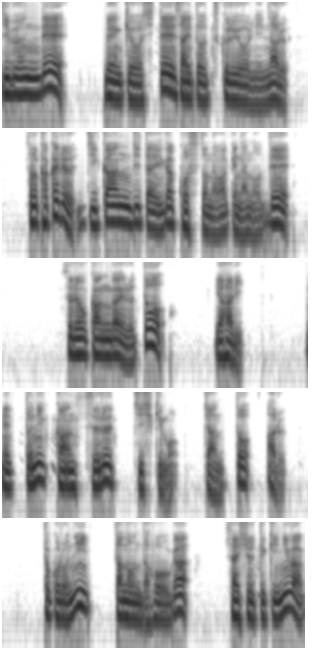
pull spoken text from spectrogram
自分で勉強してサイトを作るようになる。そのかかる時間自体がコストなわけなので、それを考えると、やはりネットに関する知識もちゃんとあるところに頼んだ方が最終的には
